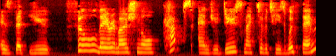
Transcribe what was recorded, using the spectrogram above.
is that you fill their emotional cups and you do some activities with them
